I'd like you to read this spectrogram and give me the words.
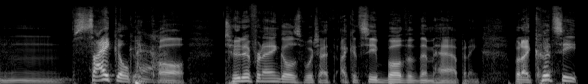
mm. Good psychopath. call. Two different angles, which I, I could see both of them happening. But I could see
